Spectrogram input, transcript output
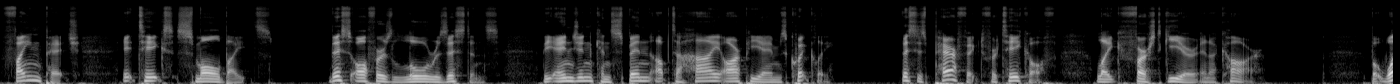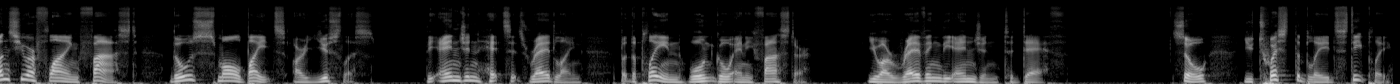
fine pitch, it takes small bites. This offers low resistance. The engine can spin up to high RPMs quickly. This is perfect for takeoff, like first gear in a car. But once you are flying fast, those small bites are useless. The engine hits its red line, but the plane won't go any faster. You are revving the engine to death. So, you twist the blade steeply,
